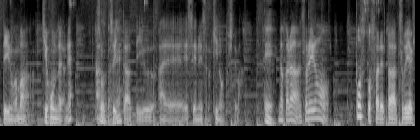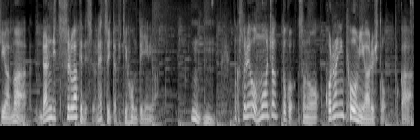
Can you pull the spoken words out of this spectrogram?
っていうのがまあ基本だよね。あそうだねのツイッターっていう、えー SNS の機能としては。ええ。だから、それの、ポストされたつぶやきがまあ乱立するわけですよね、ツイッターって基本的には。うんうん。なんかそれをもうちょっとこう、その、これに興味がある人とか、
